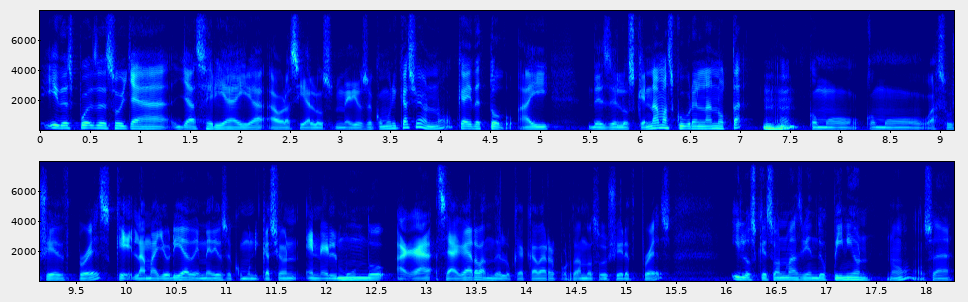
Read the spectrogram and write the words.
Y después de eso ya, ya sería ir a- ahora sí a los medios de comunicación, ¿no? Que hay de todo. Hay desde los que nada más cubren la nota, como, como Associated Press, que la mayoría de medios de comunicación en el mundo se agarran de lo que acaba reportando Associated Press, y los que son más bien de opinión, ¿no? O sea,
